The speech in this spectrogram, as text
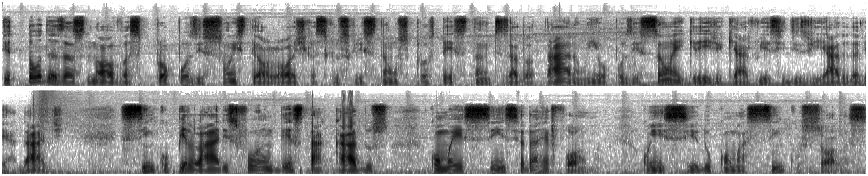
De todas as novas proposições teológicas que os cristãos protestantes adotaram em oposição à igreja que havia se desviado da verdade, cinco pilares foram destacados como a essência da reforma, conhecido como as cinco solas.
